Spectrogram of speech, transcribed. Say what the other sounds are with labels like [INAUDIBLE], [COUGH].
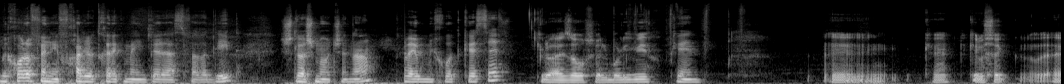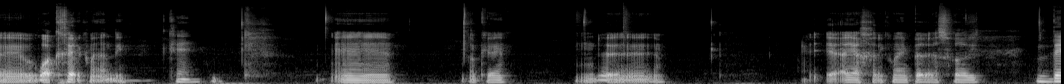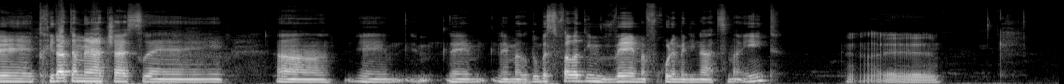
אה, בכל אופן היא הפכה להיות חלק מהאימפריה הספרדית, 300 שנה, והיו במכרות כסף. כאילו האזור של בוליביה. כן. אה, כן, כאילו שהוא רק חלק מהאנדים. כן. אה, אוקיי. היה חלק מהאימפריה הספרדית. בתחילת המאה ה-19 אה, הם מרדו בספרדים והם הפכו למדינה עצמאית. אה,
